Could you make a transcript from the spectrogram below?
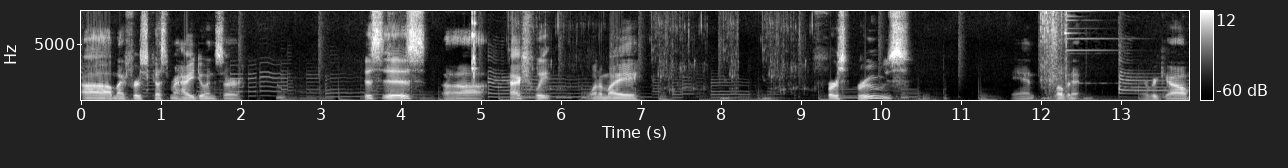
Ah, my first customer. How you doing, sir? This is uh, actually one of my first brews and loving it. There we go.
